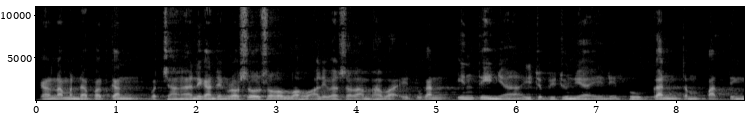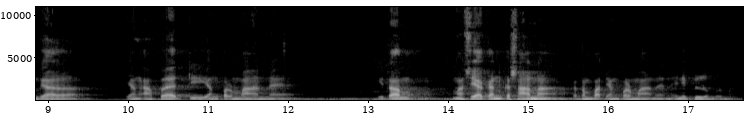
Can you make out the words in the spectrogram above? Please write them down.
karena mendapatkan wejangan Kanjeng Rasul sallallahu alaihi wasallam bahwa itu kan intinya hidup di dunia ini bukan tempat tinggal yang abadi, yang permanen. Kita masih akan ke sana, ke tempat yang permanen. Ini belum permanen.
